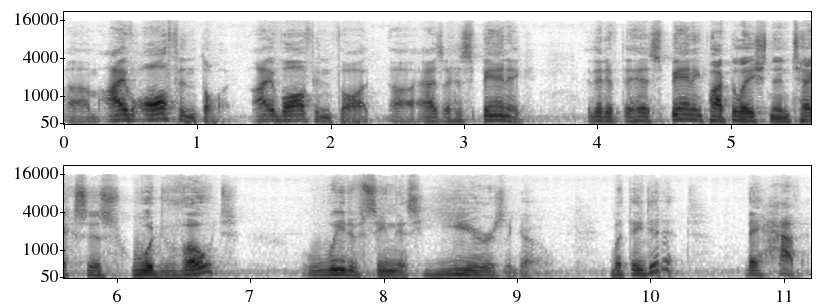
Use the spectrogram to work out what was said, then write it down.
Um, I've often thought, I've often thought uh, as a Hispanic, that if the Hispanic population in Texas would vote, we'd have seen this years ago. But they didn't. They haven't.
